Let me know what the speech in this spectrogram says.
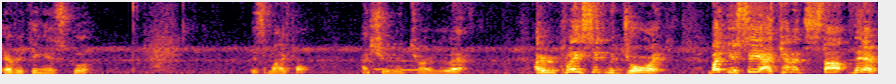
Everything is good. It's my fault. I shouldn't turn left. I replace it with joy. But you see, I cannot stop there.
